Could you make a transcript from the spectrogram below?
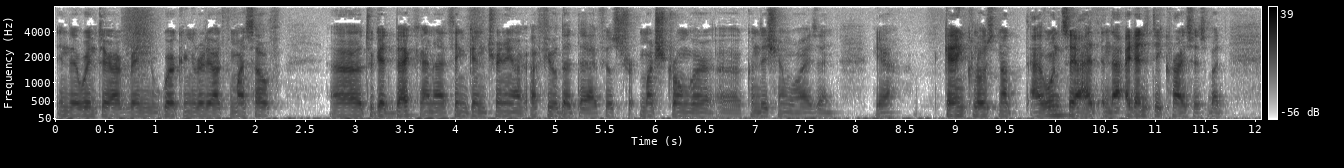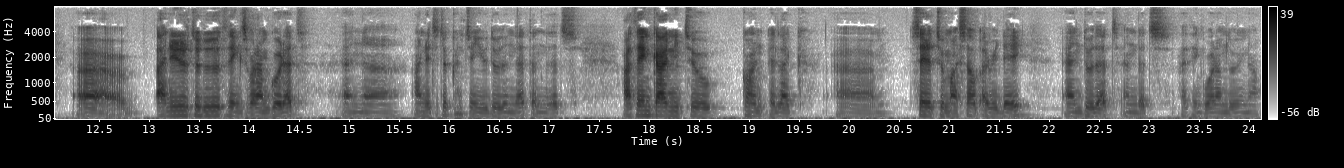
in the winter, I've been working really hard for myself. Uh, to get back, and I think in training I, I feel that I feel str- much stronger uh, condition-wise, and yeah, getting close. Not I wouldn't say I had an identity crisis, but uh, I needed to do the things what I'm good at, and uh, I needed to continue doing that. And that's, I think I need to con- like um, say it to myself every day and do that. And that's I think what I'm doing now.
